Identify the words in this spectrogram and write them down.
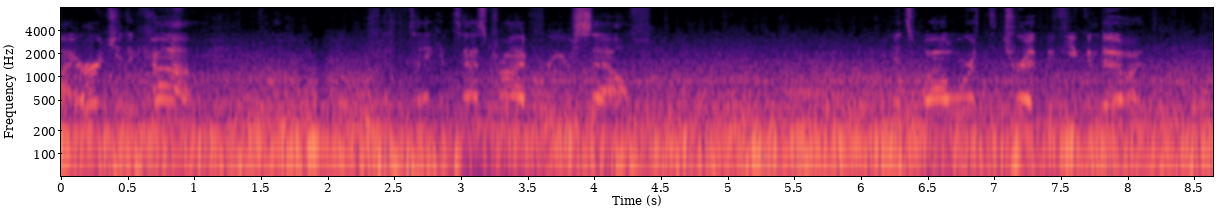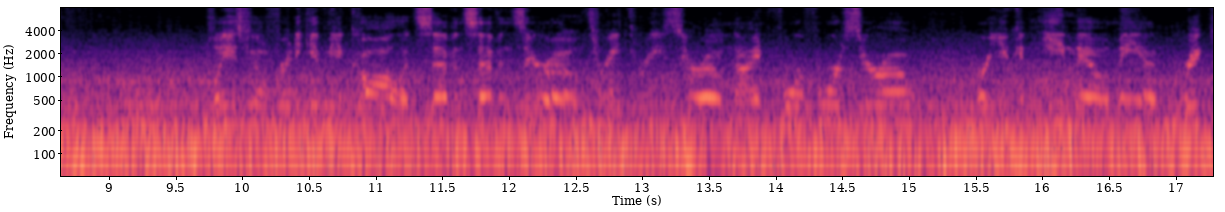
I urge you to come take a test drive for yourself. It's well worth the trip if you can do it. Please feel free to give me a call at 770-330-9440 or you can email me at ricke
